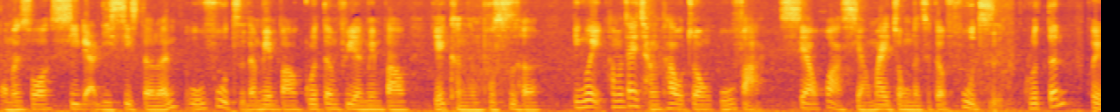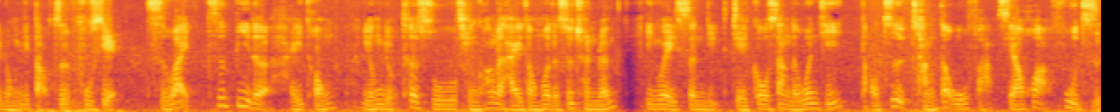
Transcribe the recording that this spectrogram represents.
我们说 celiac disease 的人，无麸质的面包 （gluten-free 的面包）也可能不适合，因为他们在肠道中无法消化小麦中的这个麸质 （gluten），会容易导致腹泻。此外，自闭的孩童、拥有特殊情况的孩童或者是成人，因为生理结构上的问题，导致肠道无法消化麸质，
